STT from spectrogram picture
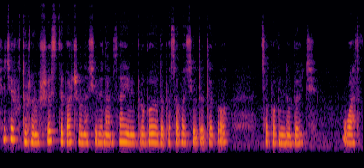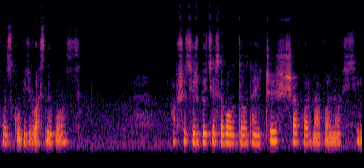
W świecie, w którym wszyscy patrzą na siebie nawzajem i próbują dopasować się do tego, co powinno być, łatwo zgubić własny głos. A przecież bycie sobą to najczystsza forma wolności.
